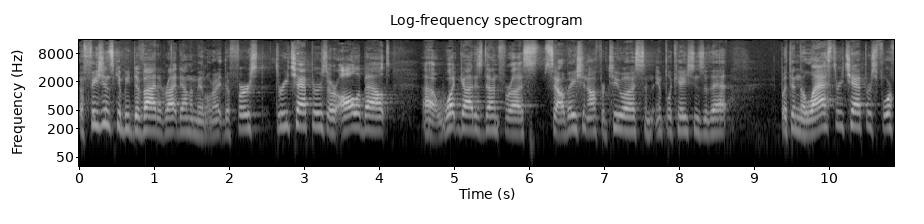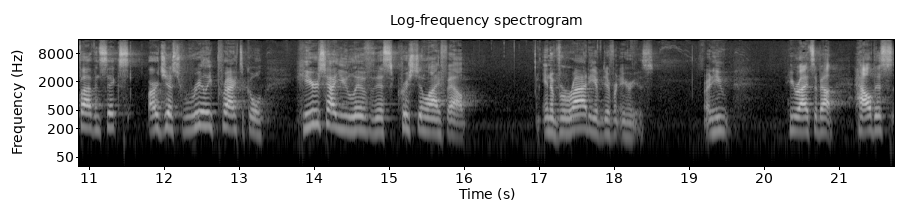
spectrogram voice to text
Ephesians can be divided right down the middle, right? The first three chapters are all about uh, what God has done for us, salvation offered to us, and the implications of that. But then the last three chapters, four, five, and six, are just really practical. Here's how you live this Christian life out in a variety of different areas. Right? He, he writes about how this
